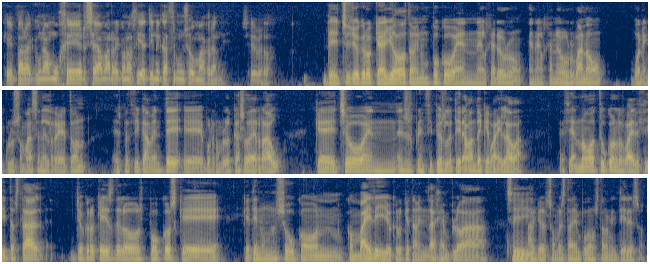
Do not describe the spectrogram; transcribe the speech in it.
que para que una mujer sea más reconocida tiene que hacer un show más grande. Sí, es verdad. De hecho, yo creo que ha ayudado también un poco en el género, en el género urbano, bueno, incluso más en el reggaetón, específicamente, eh, por ejemplo, el caso de Rau, que de hecho en, en sus principios le tiraban de que bailaba. Decían, no, tú con los bailecitos, tal. Yo creo que es de los pocos que, que tienen un show con, con baile y yo creo que también da ejemplo a, Sí, a que los hombres también podemos transmitir eso.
